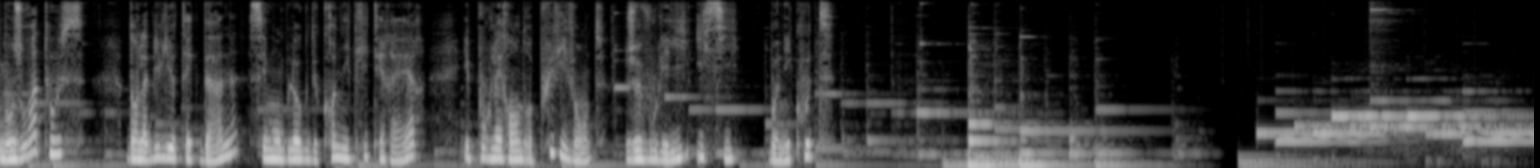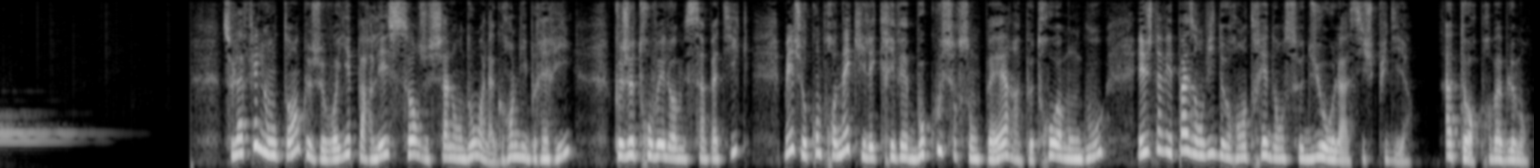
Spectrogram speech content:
Bonjour à tous. Dans la bibliothèque d'Anne, c'est mon blog de chroniques littéraires, et pour les rendre plus vivantes, je vous les lis ici. Bonne écoute. Cela fait longtemps que je voyais parler Sorge Chalandon à la grande librairie, que je trouvais l'homme sympathique, mais je comprenais qu'il écrivait beaucoup sur son père, un peu trop à mon goût, et je n'avais pas envie de rentrer dans ce duo-là, si je puis dire. À tort, probablement.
